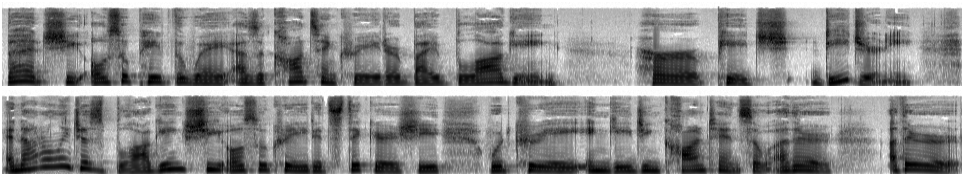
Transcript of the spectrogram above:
but she also paved the way as a content creator by blogging her PhD journey. And not only just blogging, she also created stickers. She would create engaging content so other other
